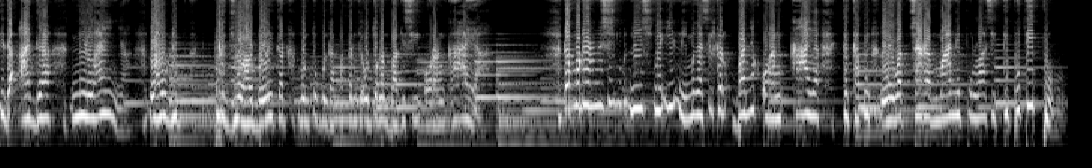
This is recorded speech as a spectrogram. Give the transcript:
tidak ada nilainya, lalu diperjualbelikan untuk mendapatkan keuntungan bagi si orang kaya. Dan modernisme ini menghasilkan banyak orang kaya tetapi lewat cara manipulasi tipu-tipu.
